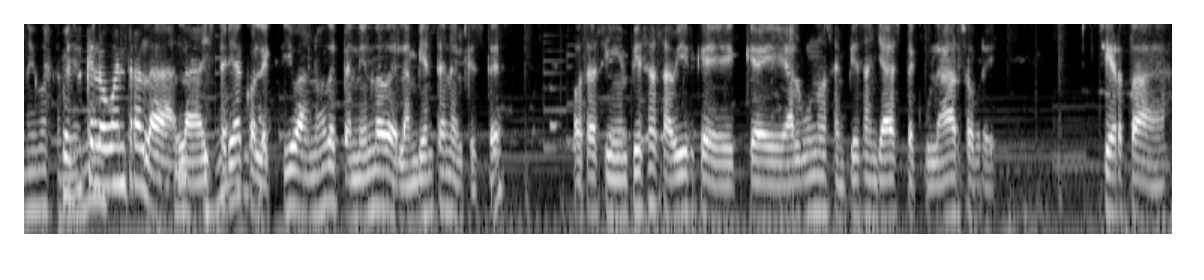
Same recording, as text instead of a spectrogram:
no iba a cambiar Pues es que nada. luego entra la, la pues, histeria no. colectiva, ¿no? Dependiendo del ambiente en el que estés. O sea, si empiezas a ver que, que algunos empiezan ya a especular sobre cierta,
